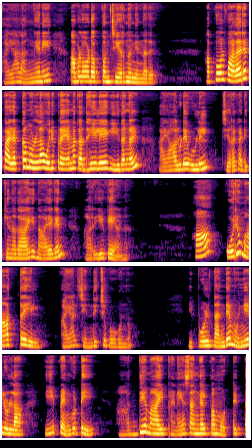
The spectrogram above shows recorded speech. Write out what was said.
അയാൾ അങ്ങനെ അവളോടൊപ്പം ചേർന്ന് നിന്നത്. അപ്പോൾ വളരെ പഴക്കമുള്ള ഒരു പ്രേമകഥയിലെ ഗീതങ്ങൾ അയാളുടെ ഉള്ളിൽ ചിറകടിക്കുന്നതായി നായകൻ അറിയുകയാണ്. ആ ഒരു മാത്രയിൽ അയാൾ ചിന്തിച്ചു പോകുന്നു. ഇപ്പോൾ തന്റെ മുന്നിലുള്ള ഈ പെൺകുട്ടി ആദ്യമായി പ്രണയസങ്കല്പം മുട്ടിട്ട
